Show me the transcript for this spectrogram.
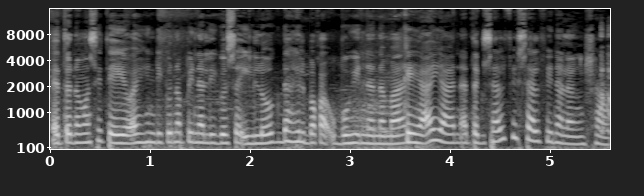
Ito namang si Teo ay hindi ko na pinaligo sa ilog dahil baka ubuhin na naman. Kaya ayan at nag-selfie-selfie na lang siya.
